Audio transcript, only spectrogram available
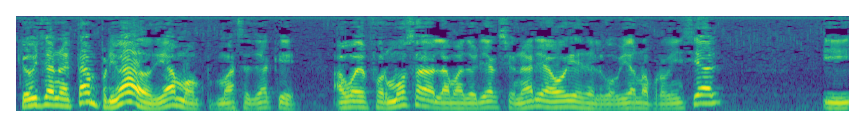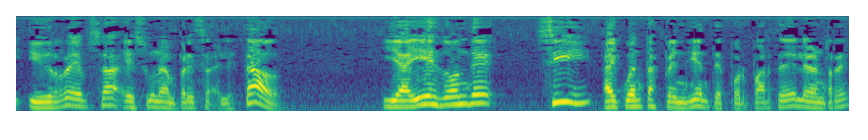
Que hoy ya no están privados, digamos, más allá que Agua de Formosa, la mayoría accionaria hoy es del gobierno provincial y, y Repsa es una empresa del Estado. Y ahí es donde sí hay cuentas pendientes por parte del ENRE,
